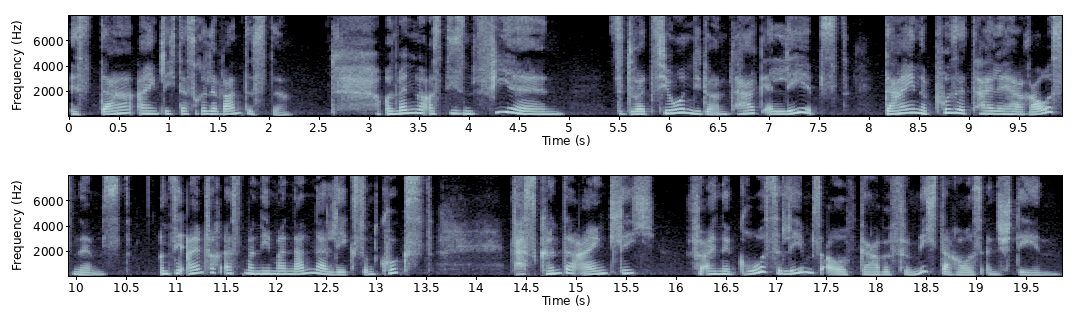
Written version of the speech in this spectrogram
ist da eigentlich das Relevanteste. Und wenn du aus diesen vielen Situationen, die du am Tag erlebst, deine Puzzleteile herausnimmst und sie einfach erstmal nebeneinander legst und guckst, was könnte eigentlich für eine große Lebensaufgabe für mich daraus entstehen,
